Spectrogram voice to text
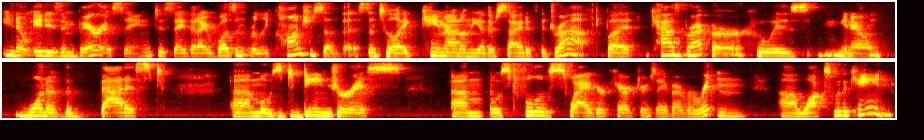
you know, it is embarrassing to say that I wasn't really conscious of this until I came out on the other side of the draft. But Kaz Brekker, who is, you know, one of the baddest, uh, most dangerous, um, most full of swagger characters I've ever written, uh, walks with a cane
